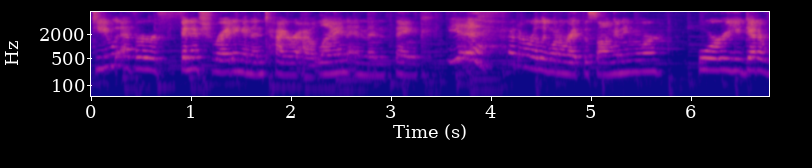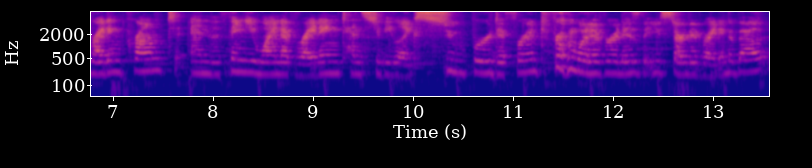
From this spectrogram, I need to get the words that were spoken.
Do you ever finish writing an entire outline and then think, yeah, I don't really want to write the song anymore? Or you get a writing prompt and the thing you wind up writing tends to be like super different from whatever it is that you started writing about?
